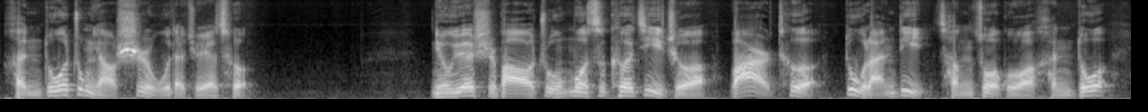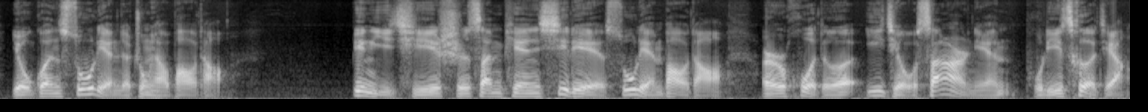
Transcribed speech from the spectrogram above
很多重要事务的决策。《纽约时报》驻莫斯科记者瓦尔特·杜兰蒂曾做过很多有关苏联的重要报道，并以其十三篇系列苏联报道而获得1932年普利策奖。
